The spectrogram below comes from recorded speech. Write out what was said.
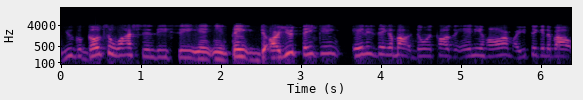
You go, go to Washington D.C. and you think. Are you thinking anything about doing causing any harm? Are you thinking about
